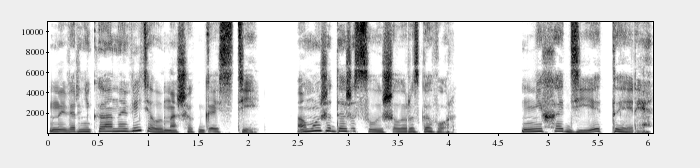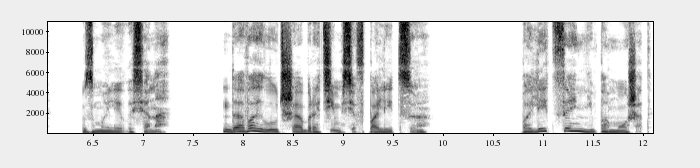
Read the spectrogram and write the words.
Наверняка она видела наших гостей, а может, даже слышала разговор. «Не ходи, Терри», — взмолилась она. «Давай лучше обратимся в полицию». «Полиция не поможет».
